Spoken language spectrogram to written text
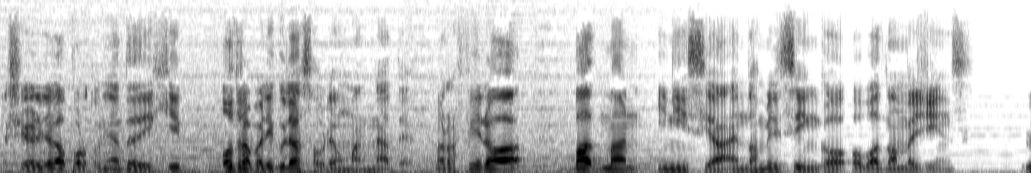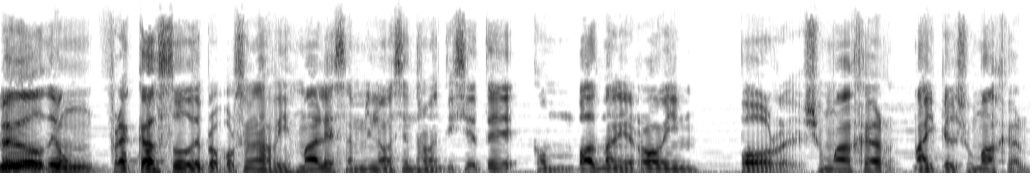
le llegaría la oportunidad de dirigir otra película sobre un magnate. Me refiero a Batman Inicia en 2005 o Batman Begins. Luego de un fracaso de proporciones abismales en 1997 con Batman y Robin por Schumacher, Michael Schumacher,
